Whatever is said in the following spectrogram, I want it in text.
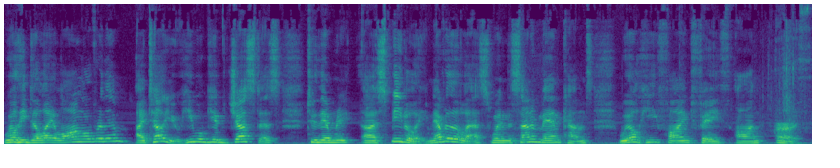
Will he delay long over them? I tell you, he will give justice to them uh, speedily. Nevertheless, when the Son of Man comes, will he find faith on earth?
